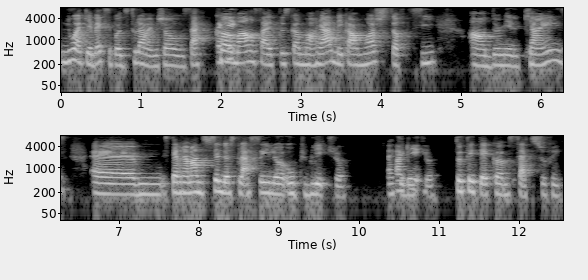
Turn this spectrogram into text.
nous, à Québec, c'est pas du tout la même chose. Ça commence à être plus comme Montréal, mais quand moi, je suis sortie en 2015, euh, c'était vraiment difficile de se placer là, au public, là, à Québec. Tout était comme saturé.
